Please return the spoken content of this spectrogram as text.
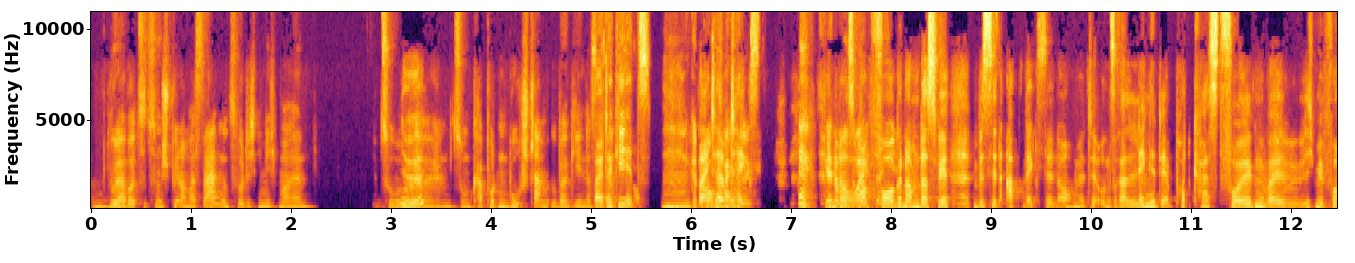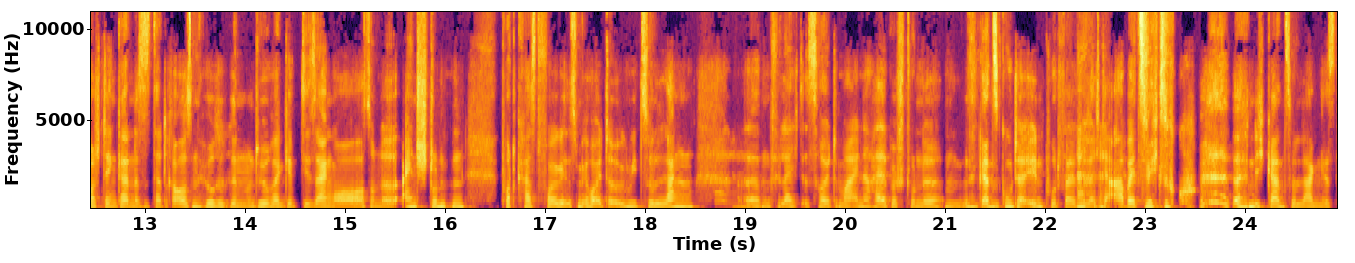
Julia, wolltest du zum Spiel noch was sagen? Sonst würde ich nämlich mal zu, ähm, zum kaputten Buchstaben übergehen. Das weiter geht's. Auch, mh, genau, weiter im weiter. Text. genau, wir haben uns mal vorgenommen, dass wir ein bisschen abwechseln, auch mit der, unserer Länge der Podcast-Folgen, weil ich mir vorstellen kann, dass es da draußen Hörerinnen und Hörer gibt, die sagen, oh, so eine Ein-Stunden-Podcast-Folge ist mir heute irgendwie zu lang. Mhm. Ähm, vielleicht ist heute mal eine halbe Stunde ein ganz guter Input, weil vielleicht der Arbeitsweg so äh, nicht ganz so lang ist.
